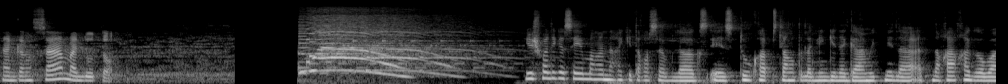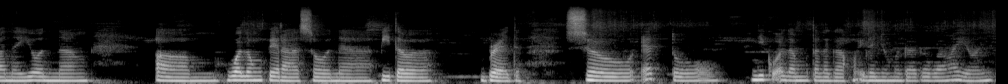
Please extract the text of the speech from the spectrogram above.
Hanggang sa maluto. Usually kasi yung mga nakikita ko sa vlogs is 2 cups lang talagang ginagamit nila at nakakagawa na yon ng um, walong peraso na pita bread. So, eto, hindi ko alam talaga kung ilan yung magagawa ngayon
